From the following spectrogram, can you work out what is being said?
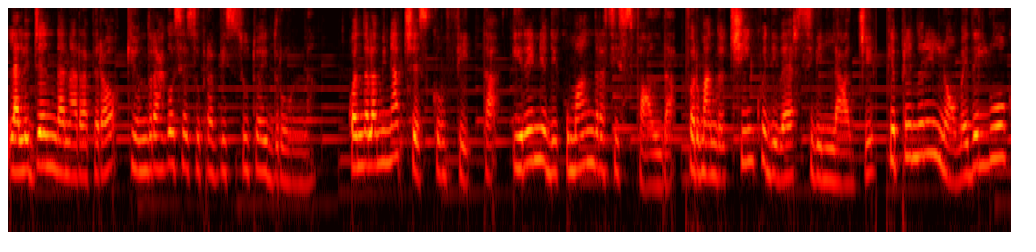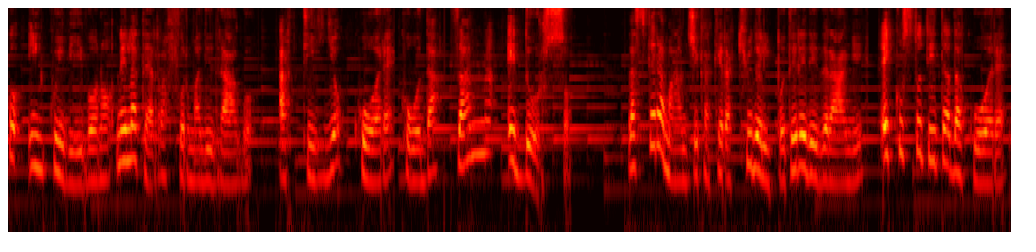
La leggenda narra però che un drago sia sopravvissuto ai Drun. Quando la minaccia è sconfitta, il regno di Kumandra si sfalda, formando cinque diversi villaggi che prendono il nome del luogo in cui vivono nella terra a forma di drago. Artiglio, cuore, coda, zanna e dorso. La sfera magica che racchiude il potere dei draghi è custodita da Cuore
